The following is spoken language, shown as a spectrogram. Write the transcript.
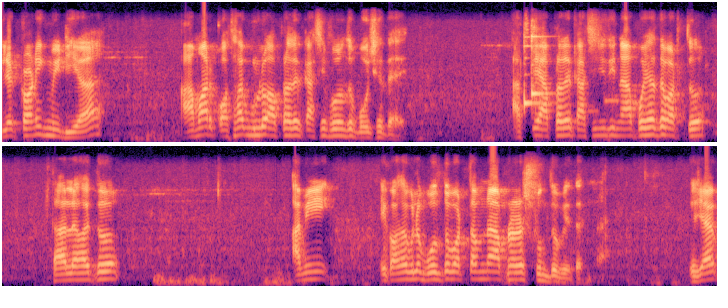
ইলেকট্রনিক মিডিয়া আমার কথাগুলো আপনাদের কাছে পর্যন্ত পৌঁছে দেয়। আজকে আপনাদের কাছে যদি না পৌঁছাতে পারতো, তাহলে হয়তো আমি এই কথাগুলো বলতে পারতাম না, আপনারা শুনতে পেতেন না। তো যাক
